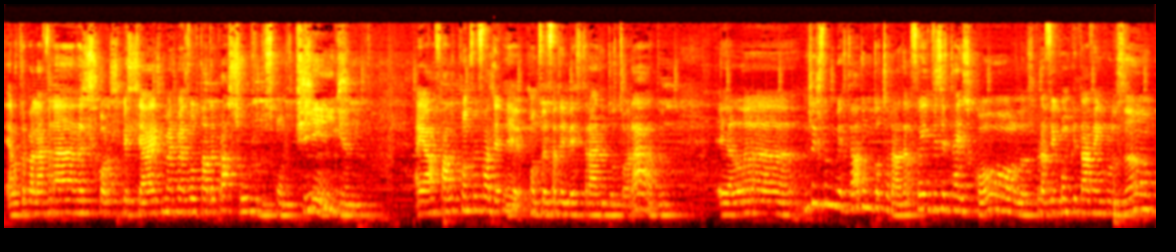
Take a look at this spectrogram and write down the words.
Ela trabalhava na, nas escolas especiais, mas mais voltada para surdos, quando tinha. Aí ela fala que quando foi fazer, é, quando foi fazer mestrado e doutorado, ela não sei se foi no mestrado ou no doutorado, ela foi visitar escolas para ver como que estava a inclusão.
